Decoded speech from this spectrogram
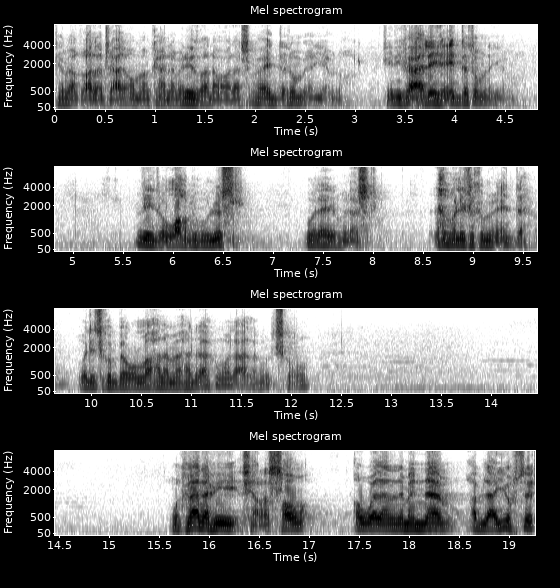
كما قال تعالى ومن كان مريضا أو على سفر عدة من أيام أخرى يعني فعليه عدة من أخرى يريد الله بكم اليسر ولا يريد العسر. ولتكملوا العدة ولتكبروا الله على ما هداكم ولعلكم تشكرون. وكان في شهر الصوم أولا من نام قبل أن يفطر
